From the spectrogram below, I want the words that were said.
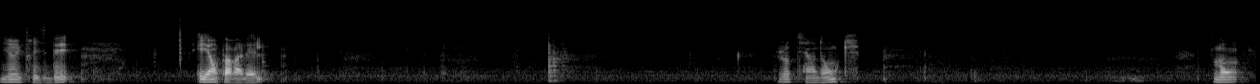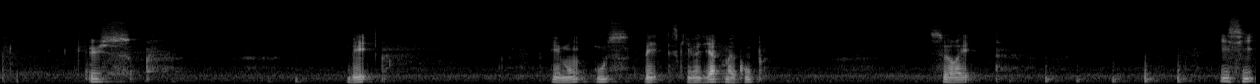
directrice B, et en parallèle, j'obtiens donc mon US B et mon US B, ce qui veut dire que ma coupe serait ici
